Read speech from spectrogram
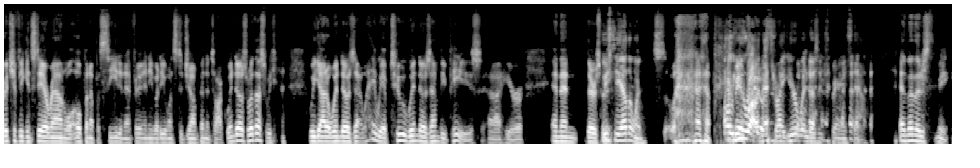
Rich, if you can stay around, we'll open up a seat. And if anybody wants to jump in and talk Windows with us, we we got a Windows. Hey, we have two Windows MVPs uh, here. And then there's who's me. the other one? So, oh, you are. That's right. Your Windows experience now. and then there's me.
